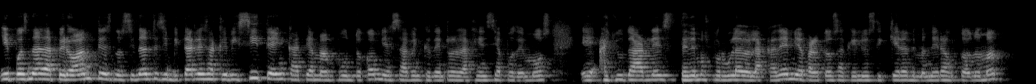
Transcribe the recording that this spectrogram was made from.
Y pues nada, pero antes, no sin antes invitarles a que visiten katiaman.com. Ya saben que dentro de la agencia podemos eh, ayudarles. Tenemos por un lado la academia para todos aquellos que quieran de manera autónoma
